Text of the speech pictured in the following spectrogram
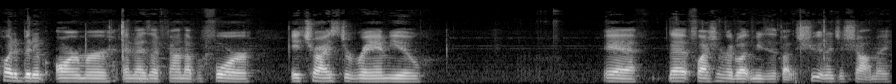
quite a bit of armor, and as I found out before, it tries to ram you. Yeah, that flashing red light means it's about to shoot, and it just shot me.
